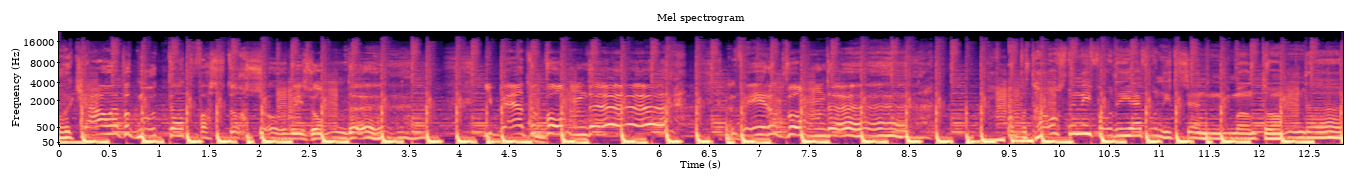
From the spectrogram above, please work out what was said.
Hoe ik jou heb ontmoet, dat was toch zo bijzonder. Je bent een wonder, een wereldwonder. Op het hoogste niveau die jij voor niets en niemand onder.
